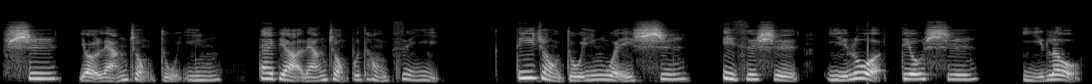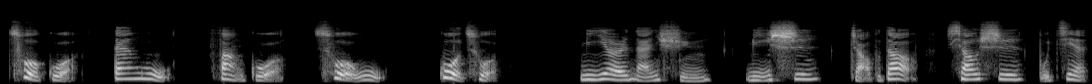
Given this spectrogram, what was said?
师”有两种读音，代表两种不同字义。第一种读音为“失”，意思是遗落、丢失、遗漏、错过、耽误、放过、错误、过错、迷而难寻、迷失、找不到、消失、不见、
